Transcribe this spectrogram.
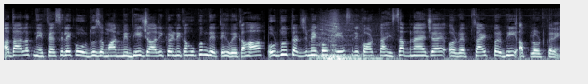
अदालत ने फैसले को उर्दू जबान में भी जारी करने का हुक्म देते हुए कहा, उर्दू तर्जमे को केस रिकॉर्ड का हिस्सा बनाया जाए और वेबसाइट पर भी अपलोड करें।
